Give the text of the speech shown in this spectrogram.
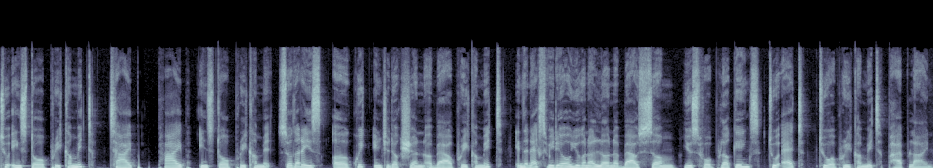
To install pre-commit, type pip install pre-commit. So that is a quick introduction about pre-commit. In the next video, you're gonna learn about some useful plugins to add to a pre-commit pipeline.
